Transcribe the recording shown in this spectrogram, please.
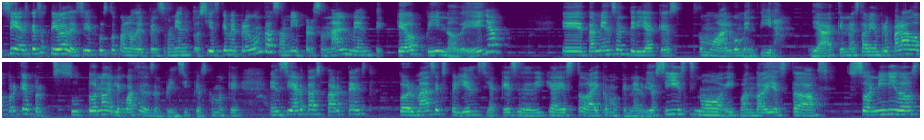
Sí, es que eso te iba a decir justo con lo del pensamiento. Si es que me preguntas a mí personalmente qué opino de ella, eh, también sentiría que es como algo mentira, ya que no está bien preparado. ¿Por qué? Por su tono de lenguaje desde el principio. Es como que en ciertas partes, por más experiencia que se dedique a esto, hay como que nerviosismo y cuando hay estos sonidos,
